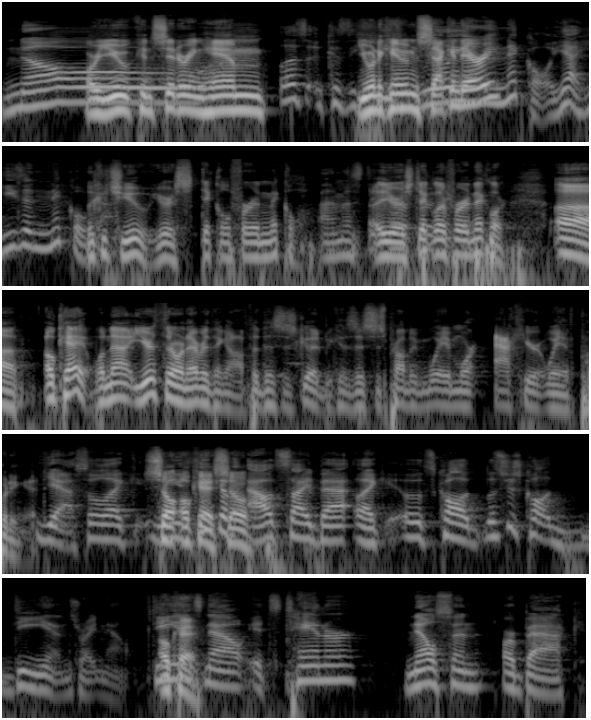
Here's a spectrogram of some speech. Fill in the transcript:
No. Are you considering him? Let's, cause You wanna give him really a secondary? nickel? Yeah, he's a nickel. Look guy. at you. You're a stickler for a nickel. I'm a stickler. You're a stickler for a nickler. Uh, okay, well now you're throwing everything off, but this is good because this is probably way more accurate way of putting it. Yeah, so like, So, okay, so- outside back, like let's call it, let's just call it DNs right now. DNs Okay. now, it's Tannor, Nelson are back,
